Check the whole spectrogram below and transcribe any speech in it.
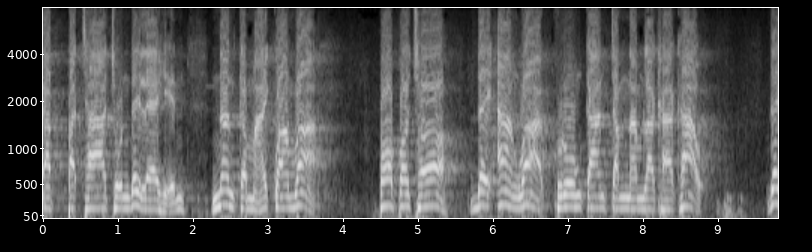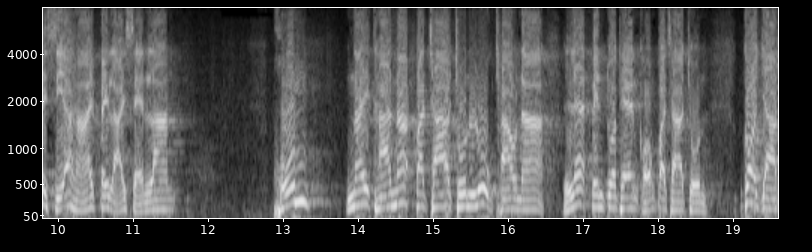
กับประชาชนได้แลเห็น นั่นก็หมายความว่าปปชได้อ้างว่าโครงการจำนำราคาข้าว ได้เสียหายไปหลายแสนล้าน ผมในฐานะประชาชนลูกชาวนา และเป็นตัวแทนของประชาชน ก็อยาก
